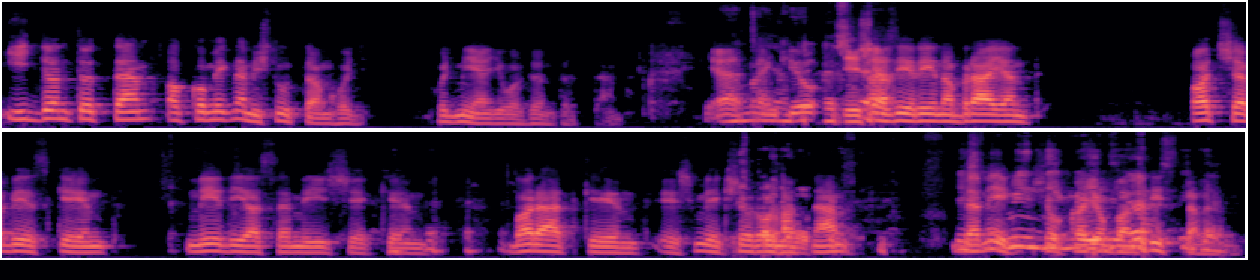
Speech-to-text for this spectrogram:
így döntöttem, akkor még nem is tudtam, hogy, hogy milyen jól döntöttem. Yeah, thank you. És ezért én a Bryant agysebészként, média személyiségként, barátként, és még sorolhatnám, de És még sokkal média- jobban tisztelem, mint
